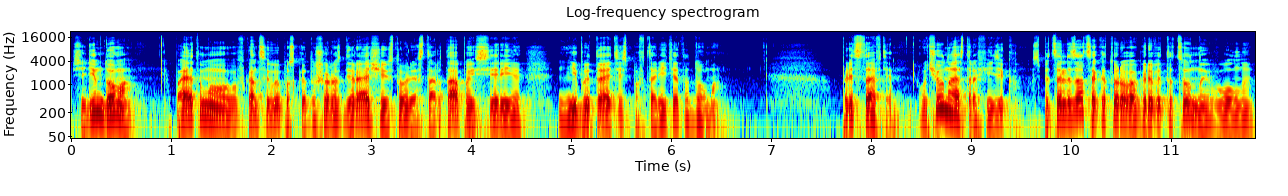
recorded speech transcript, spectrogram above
Сидим дома. Поэтому в конце выпуска душераздирающая история стартапа из серии «Не пытайтесь повторить это дома». Представьте, ученый-астрофизик, специализация которого гравитационные волны,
